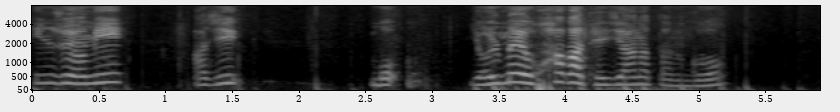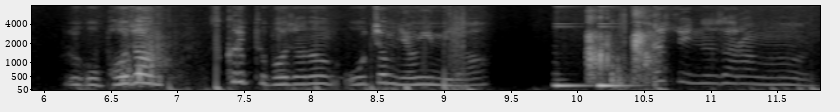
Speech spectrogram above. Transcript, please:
흰수염이 아직 뭐 열매화가 되지 않았다는 거. 그리고 버전 스크립트 버전은 5.0입니다. 할 수 있는 사람은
